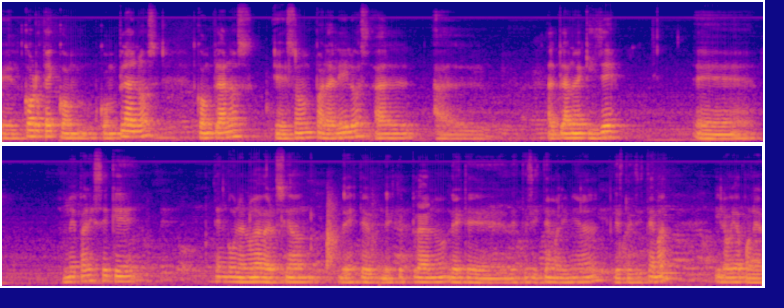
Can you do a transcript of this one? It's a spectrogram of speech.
el corte con, planos, con planos que son paralelos al, al, plano XY. Eh, me parece que tengo una nueva versión de este, de este plano, de este, de este sistema lineal, de este sistema, y lo voy a poner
